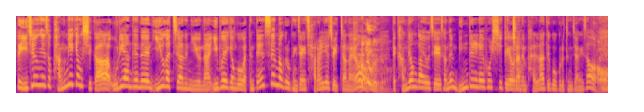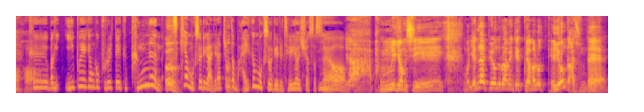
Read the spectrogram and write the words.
근데 이 중에서 박미경 씨가 우리한테는 이유 같지 않은 이유나 음. 이브의 경고 같은 댄스 음악으로 굉장히 잘 알려져 있잖아요. 그럼요, 그럼요. 근데 강변가요제에서는 민들레 홀씨 되어라는 발라드 곡으로 등장해서 어. 그 막 이브의 경고 부를 때 그 긁는 어. 허스키한 목소리가 아니라 좀더 어. 맑은 목소리를 들려주셨었어요. 음. 야 박미경 씨, 뭐 옛날 표현으로 하면 이제 그야말로 대형 가수인데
